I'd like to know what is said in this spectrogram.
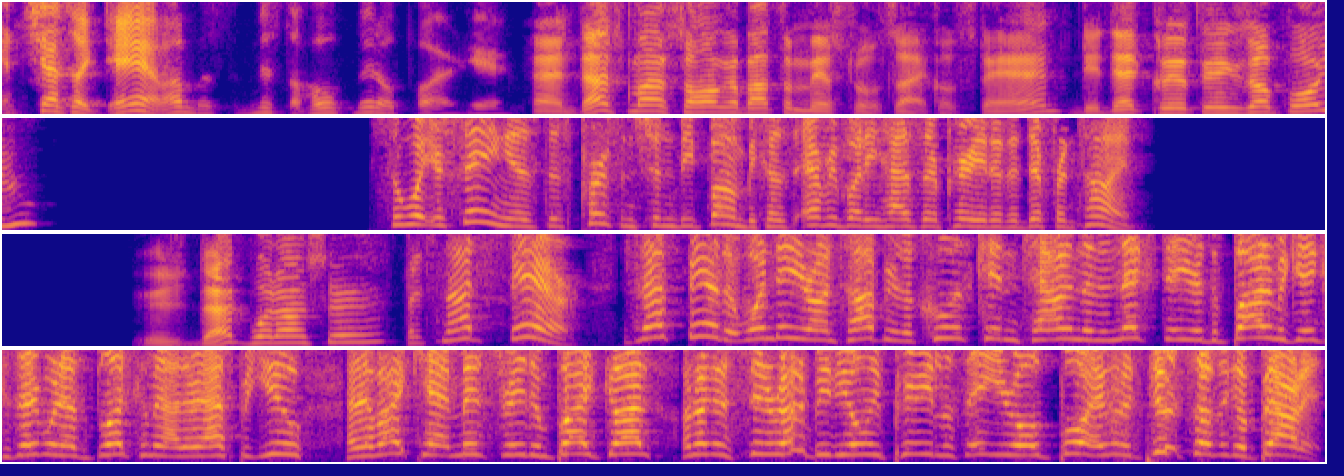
and Chef's like, "Damn, I must have missed the whole middle part here." And that's my song about the menstrual cycle, Stan. Did that clear things up for you? So what you're saying is this person shouldn't be bummed because everybody has their period at a different time. Is that what I said? But it's not fair. It's not fair that one day you're on top, you're the coolest kid in town, and then the next day you're at the bottom again because everyone has blood coming out of their ass but you. And if I can't menstruate, then by God, I'm not going to sit around and be the only periodless eight-year-old boy. I'm going to do something about it.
